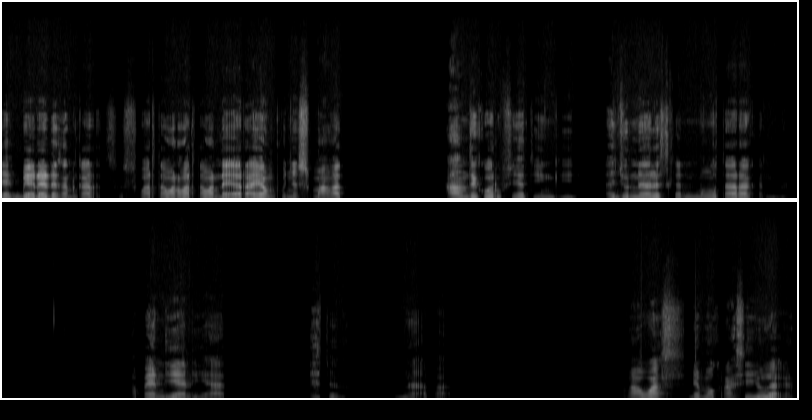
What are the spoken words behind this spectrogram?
Ya beda dengan kasus wartawan-wartawan daerah yang punya semangat anti korupsinya tinggi. Eh jurnalis kan mengutarakan apa yang dia lihat. Itu guna apa? Pengawas demokrasi juga kan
